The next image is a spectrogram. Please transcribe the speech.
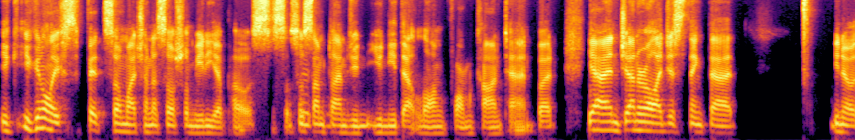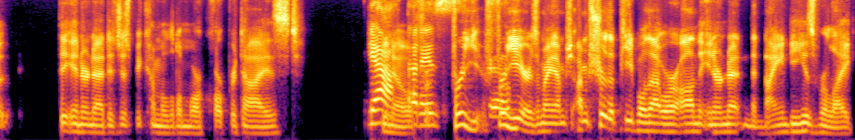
you, you can only fit so much on a social media post. So, so mm-hmm. sometimes you, you need that long form content. But yeah, in general, I just think that, you know, the internet has just become a little more corporatized. Yeah, you know, that for, is for, for, years. I mean, I'm, I'm sure the people that were on the internet in the 90s were like,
